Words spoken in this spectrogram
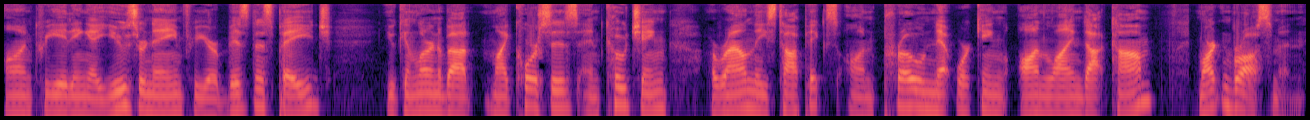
on creating a username for your business page. You can learn about my courses and coaching around these topics on pronetworkingonline.com. Martin Brossman.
